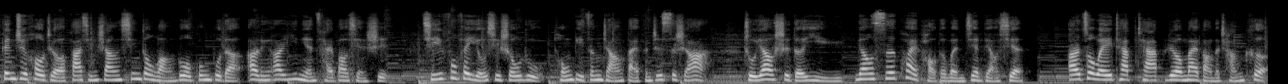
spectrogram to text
根据后者发行商心动网络公布的二零二一年财报显示。其付费游戏收入同比增长百分之四十二，主要是得益于喵斯快跑的稳健表现。而作为 Tap Tap 热卖榜的常客，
